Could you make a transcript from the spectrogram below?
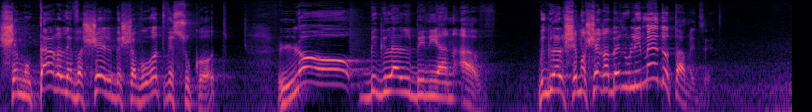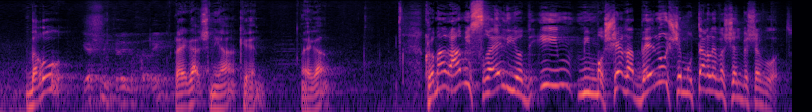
שמותר לבשל בשבועות וסוכות, לא בגלל בניין אב, בגלל שמשה רבנו לימד אותם את זה. ברור? יש מקרים אחרים? רגע, שנייה, כן, רגע. כלומר, עם ישראל יודעים ממשה רבנו שמותר לבשל בשבועות,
